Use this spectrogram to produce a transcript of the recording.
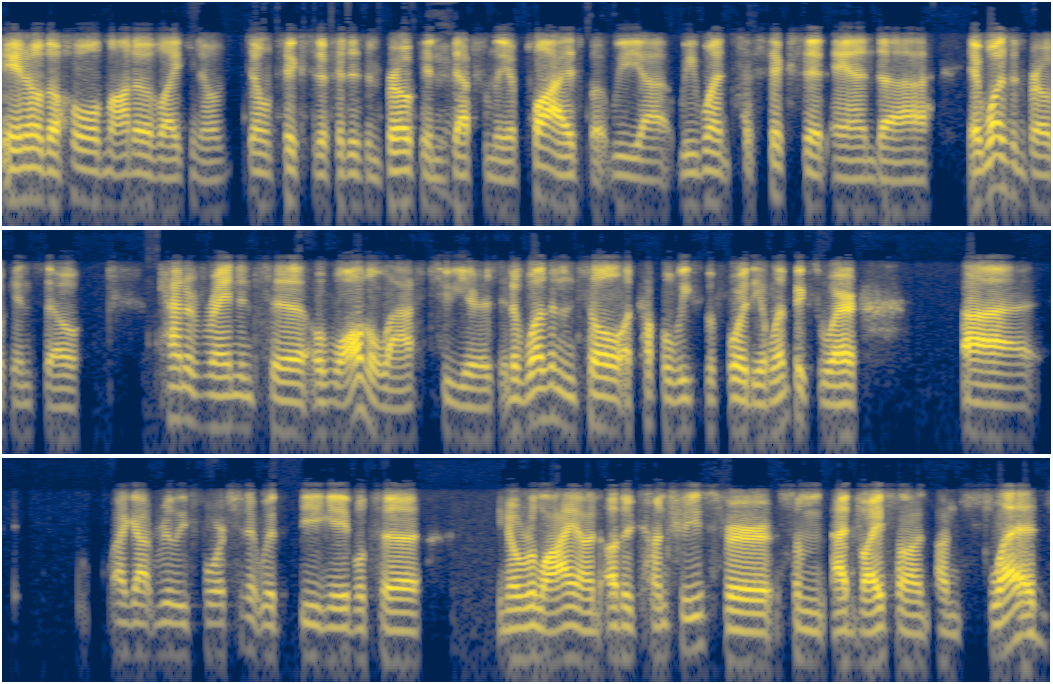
you know, the whole motto of like, you know, don't fix it if it isn't broken yeah. definitely applies. But we uh, we went to fix it and uh, it wasn't broken. So, kind of ran into a wall the last two years. And it wasn't until a couple of weeks before the Olympics where uh, I got really fortunate with being able to, you know, rely on other countries for some advice on on sleds,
